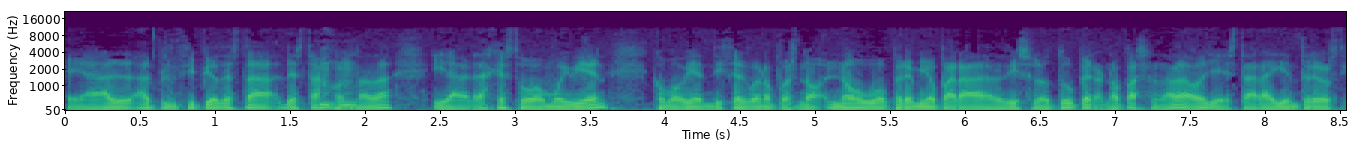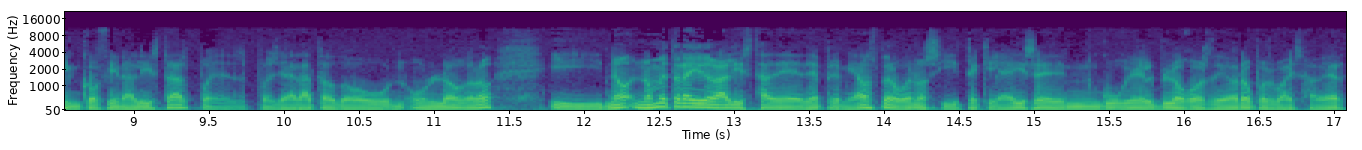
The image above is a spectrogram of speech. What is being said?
eh, al, al principio de esta, de esta jornada y la verdad es que estuvo muy bien. Como bien dices, bueno, pues no, no hubo premio para Díselo tú, pero no pasa nada. Oye, estar ahí entre los cinco finalistas, pues, pues ya era todo un, un logro. Y no, no me he traído la lista de, de premiados, pero bueno, si tecleáis en Google Blogos de Oro, pues vais a ver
